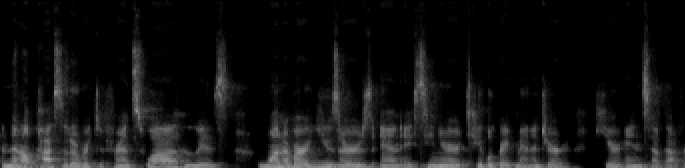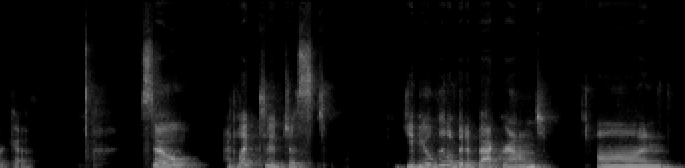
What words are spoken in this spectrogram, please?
and then I'll pass it over to Francois, who is one of our users and a senior table grape manager here in South Africa. So I'd like to just give you a little bit of background on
